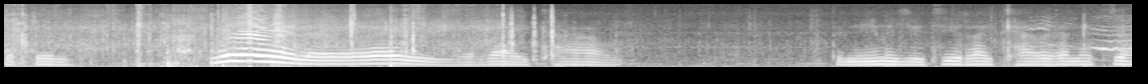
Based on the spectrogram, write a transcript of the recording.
จะเป็นนี่เลยไร่ข้าวตอนนี้มาอยู่ที่ไร่ข้าวแล้วนะจ๊ะ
